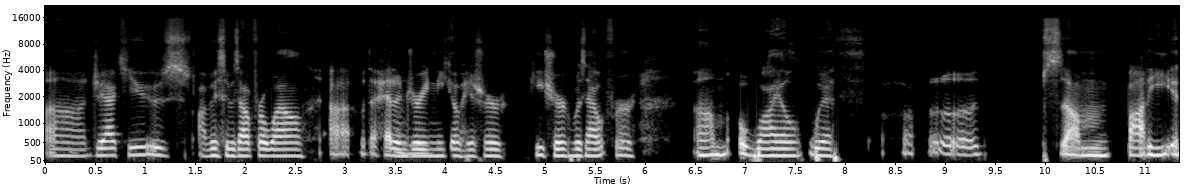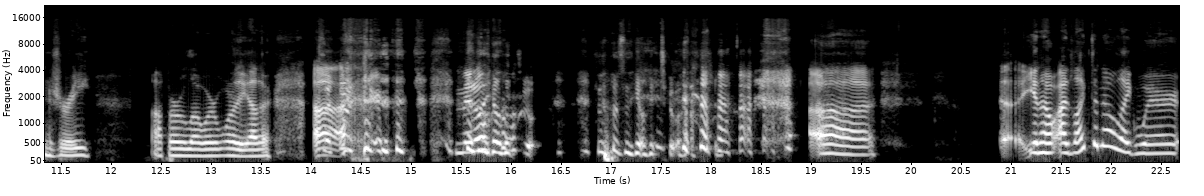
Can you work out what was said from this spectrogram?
uh, Jack Hughes obviously was out for a while uh, with a head injury. Mhm. Nico Hischier, Hischier was out for um, a while with uh, some body injury, upper lower, one or the other. Uh, Middle? those are the only two- Those are the only two options uh uh, you know i'd like to know like where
